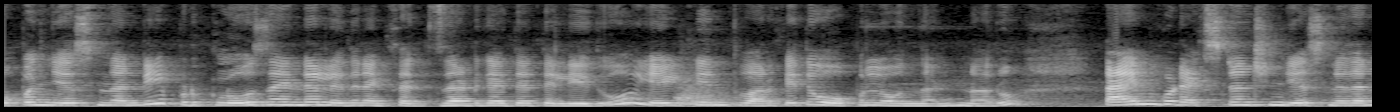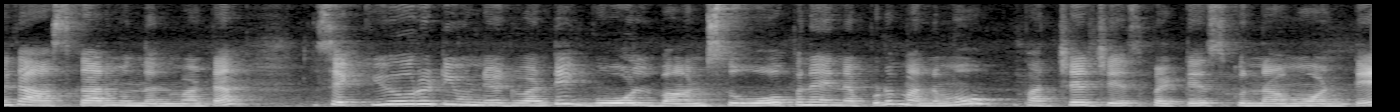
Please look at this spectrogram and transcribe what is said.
ఓపెన్ చేస్తుందండి. ఇప్పుడు క్లోజ్ అయిందో లేదో నాకు ఎగ్జాక్ట్గా అయితే తెలియదు ఎయిటీన్త్ వరకు అయితే ఓపెన్లో ఉందంటున్నారు. టైం కూడా ఎక్స్టెన్షన్ చేసిన దానికి ఆస్కారం ఉందన్నమాట. సెక్యూరిటీ ఉండేటువంటి గోల్డ్ బాండ్స్ ఓపెన్ అయినప్పుడు మనము పర్చేజ్ చేసి పెట్టేసుకున్నాము అంటే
